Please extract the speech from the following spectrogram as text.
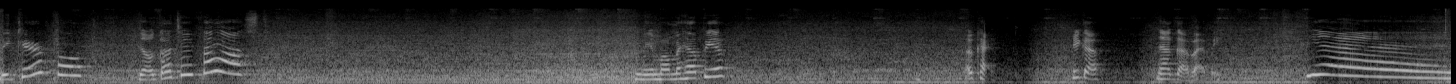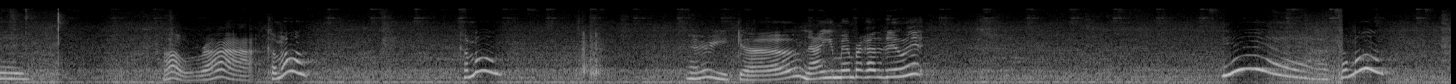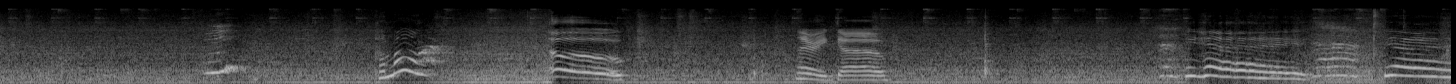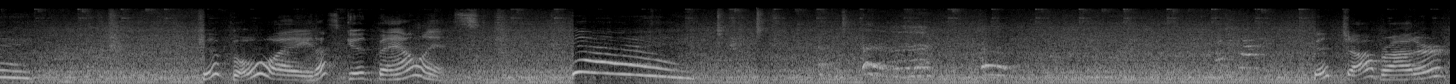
Be careful. Don't go too fast. You need mama help you? Okay. Here you go. Now go, baby. Yay! All right. Come on. Come on. There you go. Now you remember how to do it? Yeah. Come on. Come on. Oh. There you go. Yay. Yay. Good boy. That's good balance. Yay. Good job, Ryder.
